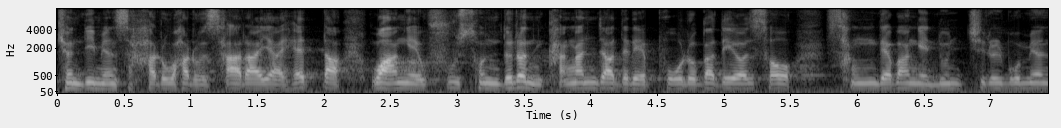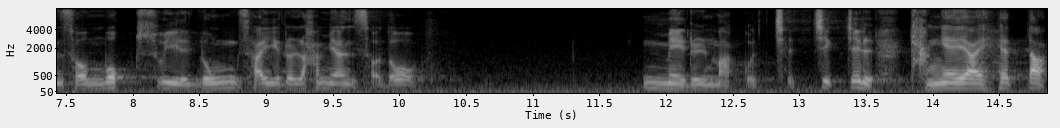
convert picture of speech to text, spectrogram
견디면서 하루하루 살아야 했다. 왕의 후손들은 강한 자들의 보로가 되어서 상대방의 눈치를 보면서 목수일 농사일을 하면서도 매를 맞고 채찍질 당해야 했다.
